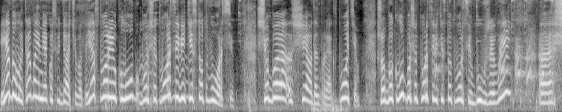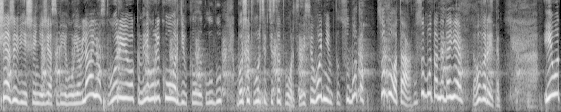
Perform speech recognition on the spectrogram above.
І я думаю, треба їм якось віддячувати. Я створюю клуб борщотворців і тістотворців, щоб ще один проект. Потім, щоб клуб борщотворців і тістотворців був живий, ще живіший, ніж я собі його уявляю. Створюю книгу рекордів клубу борщотворців тістотворців. І сьогодні тут субота, субота, субота не дає говорити. І от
